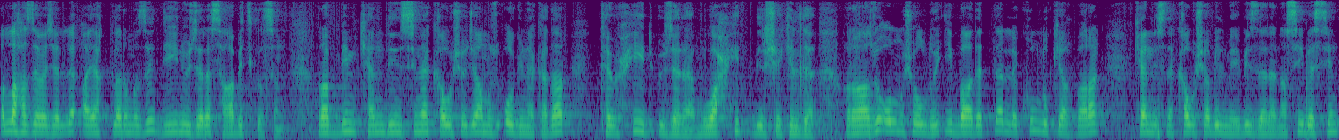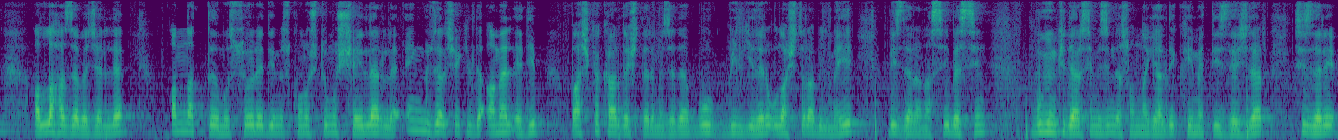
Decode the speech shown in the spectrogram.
Allah Azze ve Celle ayaklarımızı dini üzere sabit kılsın. Rabbim kendisine kavuşacağımız o güne kadar tevhid üzere, muvahhid bir şekilde razı olmuş olduğu ibadetlerle kulluk yaparak kendisine kavuşabilmeyi bizlere nasip etsin. Allah Azze ve Celle anlattığımız, söylediğimiz, konuştuğumuz şeylerle en güzel şekilde amel edip başka kardeşlerimize de bu bilgileri ulaştırabilmeyi bizlere nasip etsin. Bugünkü dersimizin de sonuna geldik kıymetli izleyiciler. Sizleri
